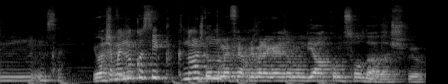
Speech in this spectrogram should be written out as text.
não sei. Eu acho também que não consigo porque nós. porque ele não- também foi à Primeira Guerra Mundial como soldado, acho eu.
